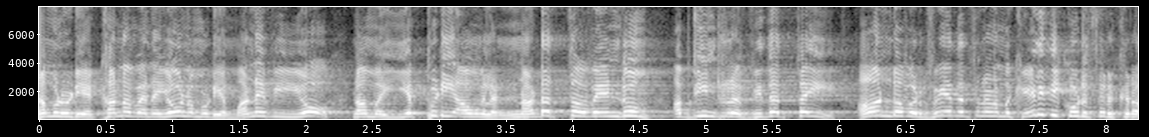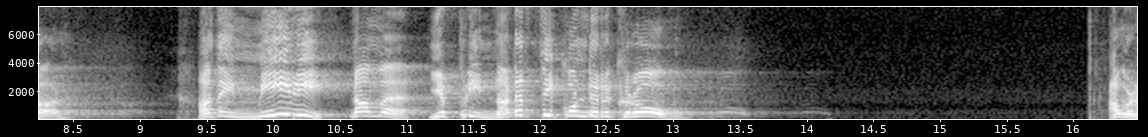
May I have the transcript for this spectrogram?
நம்மளுடைய கணவனையோ நம்முடைய மனைவியோ நாம எப்படி அவங்கள நடத்த வேண்டும் அப்படின்ற விதத்தை ஆண்டவர் வேதத்துல நமக்கு எழுதி கொடுத்திருக்கிறார். அதை மீறி நாம எப்படி நடத்தி கொண்டிருக்கிறோம்? Our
